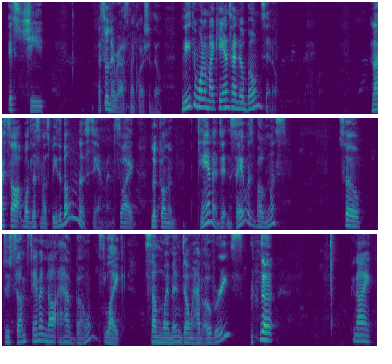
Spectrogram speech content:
It's cheap. I still never asked my question though. Neither one of my cans had no bones in them. And I thought, well, this must be the boneless salmon. So I looked on the can. It didn't say it was boneless. So do some salmon not have bones? Like some women don't have ovaries? Good night.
